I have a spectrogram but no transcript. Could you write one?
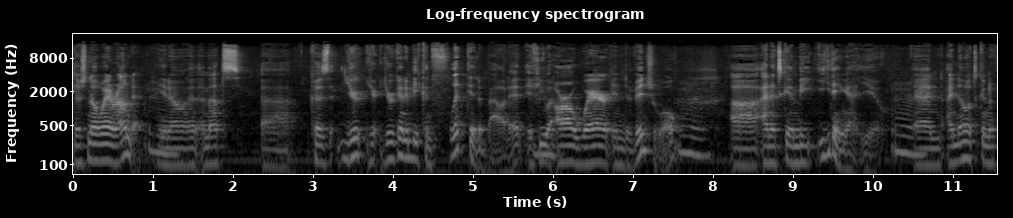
there's no way around it. Mm-hmm. You know, and, and that's because you're you're, you're going to be conflicted about it if you Mm-hmm. are aware individual, uh, and it's going to be eating at you. Mm. And I know it's going to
